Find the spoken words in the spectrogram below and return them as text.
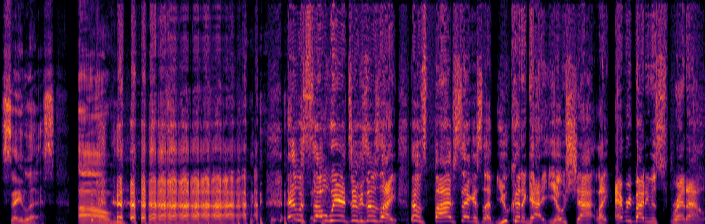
Say less. Um, it was so weird too because it was like there was five seconds left. You could have got your shot. Like everybody was spread out.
